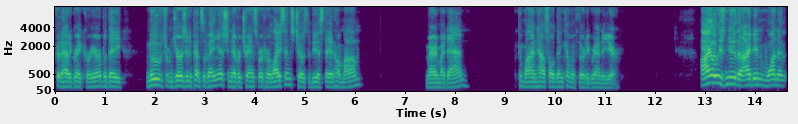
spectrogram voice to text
could have had a great career, but they moved from Jersey to Pennsylvania. She never transferred her license, chose to be a stay at home mom, married my dad, combined household income of 30 grand a year. I always knew that I didn't want to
